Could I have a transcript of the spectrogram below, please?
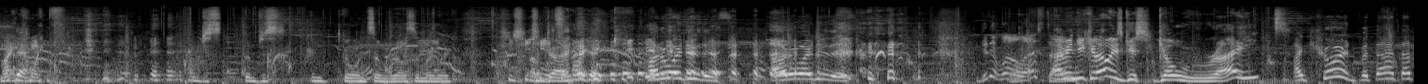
My Okay. points. I'm just, I'm just I'm going somewhere else in my life. I'm done. How do I do this? How do I do this? Did it well last time. I mean, you can always just go right. I could, but that that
